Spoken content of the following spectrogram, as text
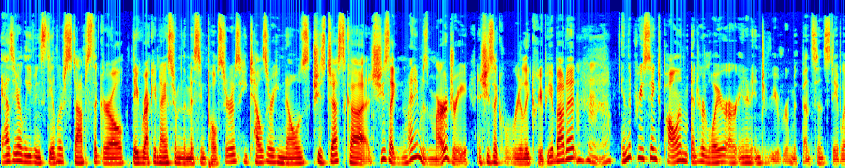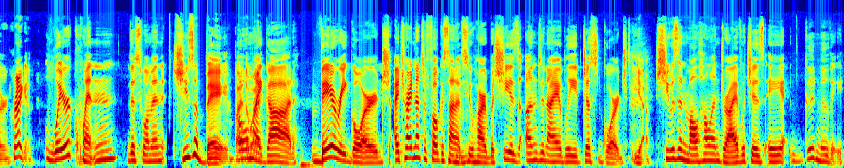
As they're leaving, Stabler stops the girl they recognize from the missing posters. He tells her he knows she's Jessica. She's like, My name is Marjorie. And she's like really creepy about it. Mm-hmm. In the precinct, Paula and her lawyer are in an interview room with Benson, Stabler, and Cragen. Lawyer Quentin, this woman, She's a babe, by oh the way. my god, very gorge. I tried not to focus on it mm-hmm. too hard, but she is undeniably just gorge. Yeah. she was in Mulholland Drive, which is a good movie,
